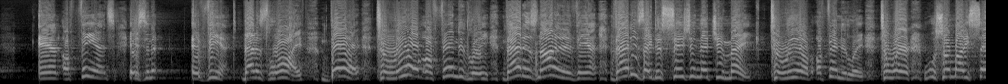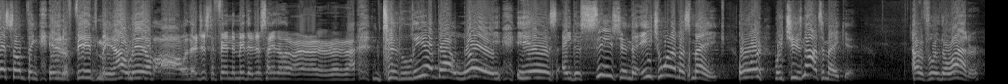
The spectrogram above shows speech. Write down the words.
an offense is an event. That is life. But to live offendedly, that is not an event. That is a decision that you make to live offendedly. To where somebody says something and it offends me, and I live, oh, they're just offending me. They're just saying. To live that way is a decision that each one of us make, or we choose not to make it. Hopefully, the latter.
